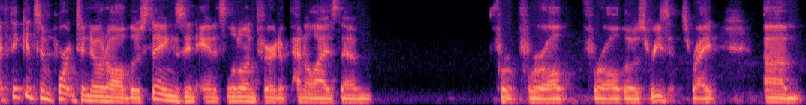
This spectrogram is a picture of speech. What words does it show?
I think it's important to note all those things, and, and it's a little unfair to penalize them for for all for all those reasons, right? Um,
